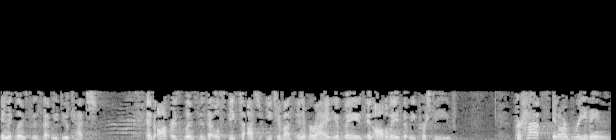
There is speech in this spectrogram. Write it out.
in the glimpses that we do catch and offers glimpses that will speak to us, each of us in a variety of ways, in all the ways that we perceive. Perhaps in our breathing,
